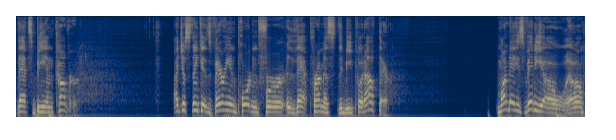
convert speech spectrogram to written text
that's being covered. I just think it's very important for that premise to be put out there. Monday's video, well,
